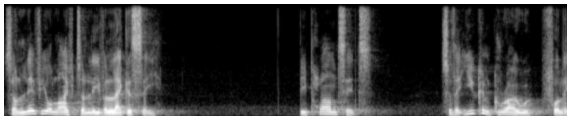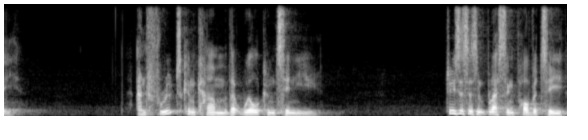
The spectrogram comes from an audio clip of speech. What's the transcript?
So live your life to leave a legacy. Be planted so that you can grow fully. And fruit can come that will continue. Jesus isn't blessing poverty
